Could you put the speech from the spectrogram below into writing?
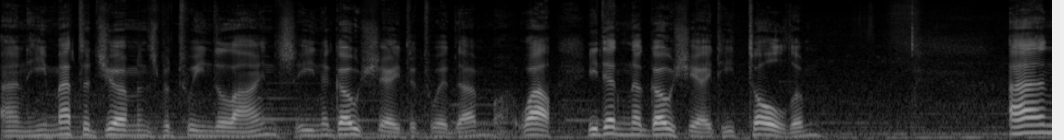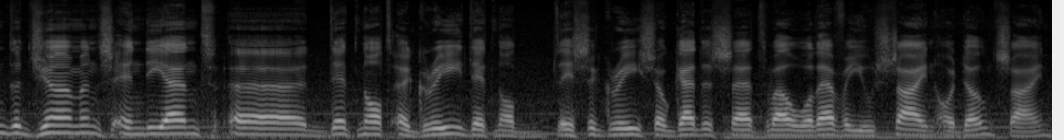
and he met the Germans between the lines. He negotiated with them. Well, he didn't negotiate, he told them. And the Germans in the end uh, did not agree, did not disagree. So Geddes said, well, whatever you sign or don't sign,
